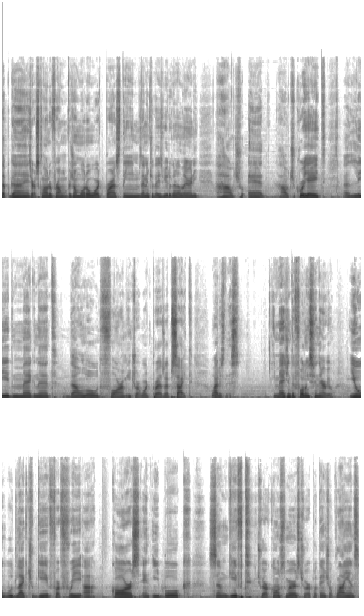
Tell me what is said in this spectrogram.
up guys, here's Claudio from Visualmodo WordPress themes and in today's video we're gonna learn how to add, how to create a lead magnet download form into your WordPress website. What is this? Imagine the following scenario. You would like to give for free a course, an ebook, some gift to your customers, to your potential clients.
